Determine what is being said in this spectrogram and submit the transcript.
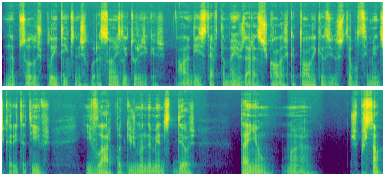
na pessoa dos políticos, nas celebrações litúrgicas. Além disso, deve também ajudar as escolas católicas e os estabelecimentos caritativos e velar para que os mandamentos de Deus tenham uma expressão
